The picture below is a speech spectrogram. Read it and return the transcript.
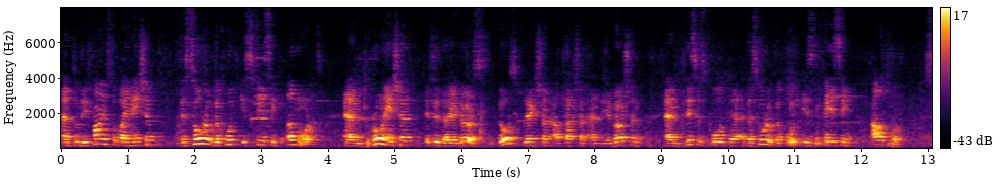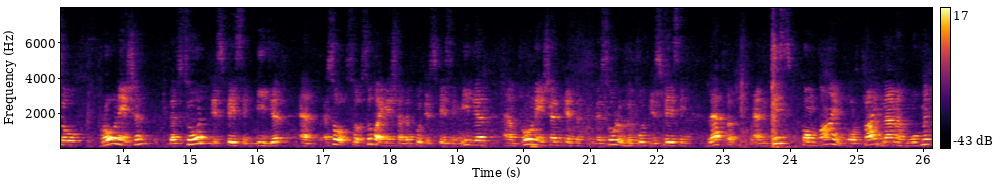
And to define supination, the sole of the foot is facing onward. And pronation, it is the reverse. Dorsiflexion, abduction, and eversion. And this is called, the, the sole of the foot is facing outward. So pronation, the sole is facing medial, and so, so supination of the foot is facing medial, and pronation is the, the sole of the foot is facing lateral. And this combined or triplanar movement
